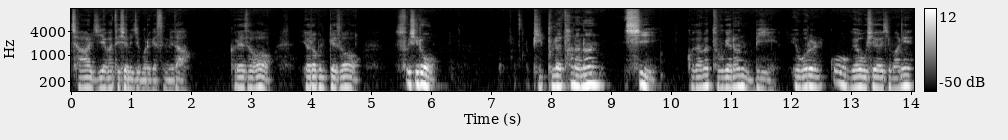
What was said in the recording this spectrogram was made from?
잘 이해가 되셨는지 모르겠습니다. 그래서 여러분께서 수시로 B 플랫 하나는 C, 그 다음에 두 개는 미. 요거를 꼭 외우셔야지만이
